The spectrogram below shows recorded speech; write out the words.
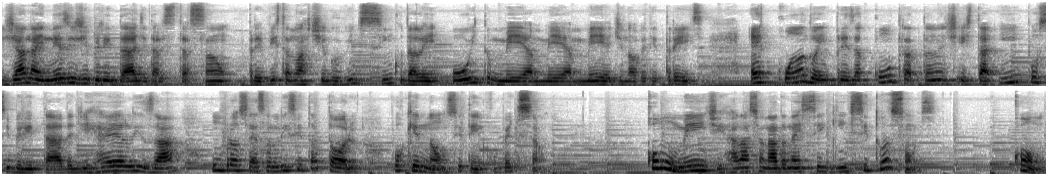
Já na inexigibilidade da licitação, prevista no artigo 25 da Lei 8666 de 93, é quando a empresa contratante está impossibilitada de realizar um processo licitatório, porque não se tem competição. Comumente relacionada nas seguintes situações: como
